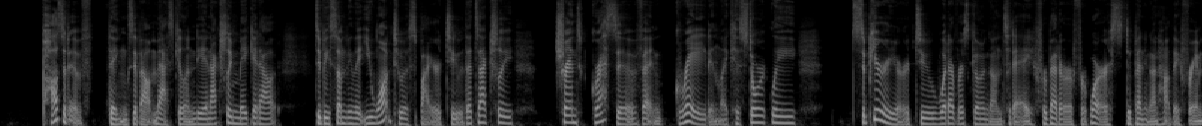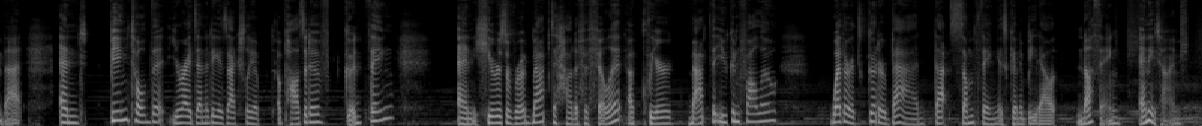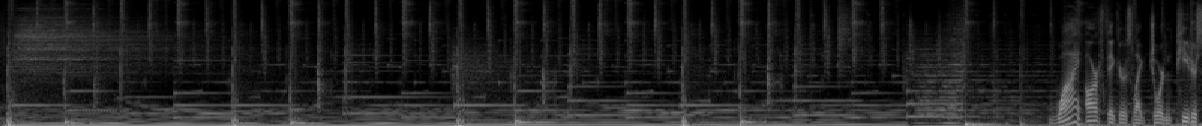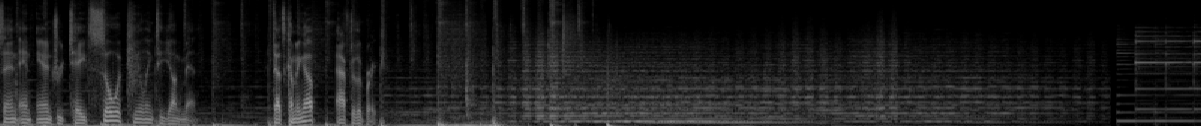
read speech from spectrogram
positive things about masculinity and actually make it out to be something that you want to aspire to. That's actually transgressive and great and like historically superior to whatever's going on today, for better or for worse, depending on how they frame that. And being told that your identity is actually a, a positive, good thing, and here's a roadmap to how to fulfill it, a clear map that you can follow, whether it's good or bad, that something is going to beat out nothing anytime. Why are figures like Jordan Peterson and Andrew Tate so appealing to young men? That's coming up after the break.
